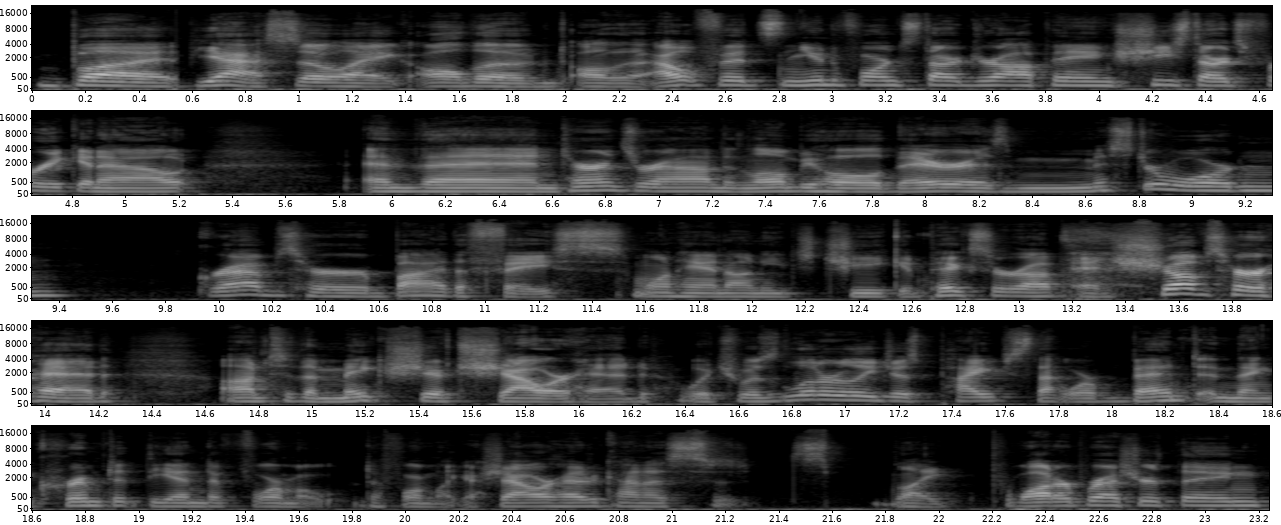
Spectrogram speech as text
But yeah, so like all the all the outfits and uniforms start dropping. She starts freaking out, and then turns around and lo and behold, there is Mr. Warden. Grabs her by the face, one hand on each cheek, and picks her up and shoves her head onto the makeshift shower head, which was literally just pipes that were bent and then crimped at the end to form a, to form like a shower head kind of s- s- like water pressure thing.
